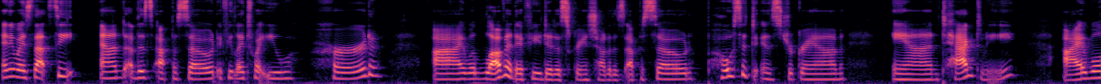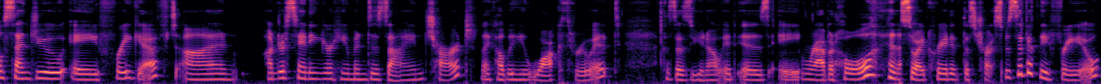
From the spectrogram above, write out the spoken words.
anyways, that's the end of this episode. If you liked what you heard, I would love it if you did a screenshot of this episode, post it to Instagram, and tagged me. I will send you a free gift on understanding your human design chart, like helping you walk through it. Because as you know, it is a rabbit hole. And so I created this chart specifically for you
